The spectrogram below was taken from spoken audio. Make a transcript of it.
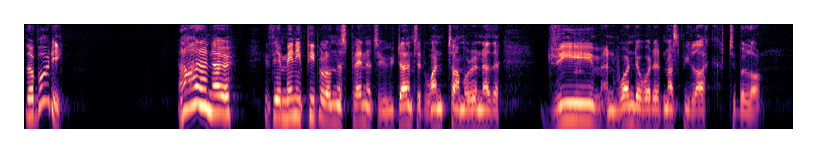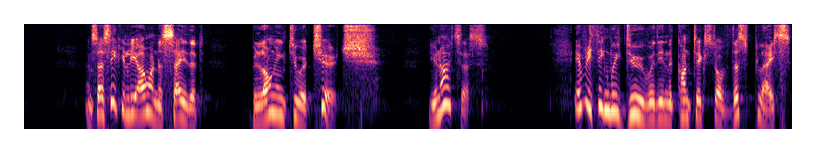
the body. And I don't know if there are many people on this planet who don't at one time or another dream and wonder what it must be like to belong. And so, secondly, I want to say that belonging to a church unites us. Everything we do within the context of this place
